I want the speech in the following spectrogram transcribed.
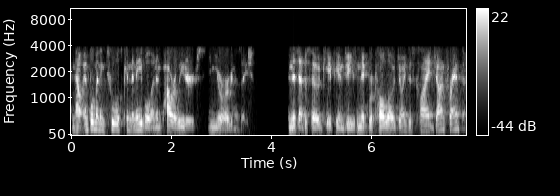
and how implementing tools can enable and empower leaders in your organization. In this episode, KPMG's Nick Ruccolo joins his client John Frampton,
